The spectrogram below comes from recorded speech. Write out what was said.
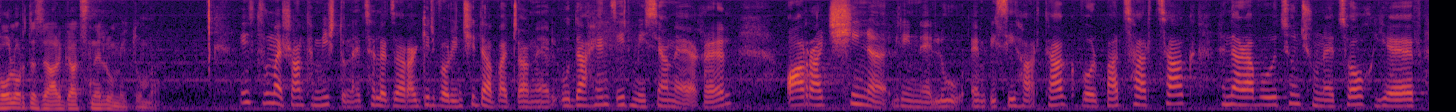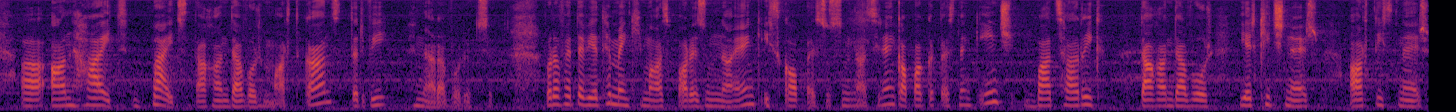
ոլորտը զարգացնելու միտումը։ Ինձ թվում է Շանթը միշտ ունեցել է ծառագիր, որ ինչի դավաճանել ու դա հենց իր միսիան է եղել առաջինը լինելու այնպիսի հարթակ, որ բացարձակ հնարավորություն չունեցող եւ անհայտ, բայց տաղանդավոր մարդկանց տրվի հնարավորություն, որովհետև եթե մենք հիմա ասպարեզում նայենք, իսկապես ուսումնասիրենք, ապա կտեսնենք ինչ բացառիկ տաղանդավոր երգիչներ, արտիստներ,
